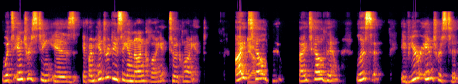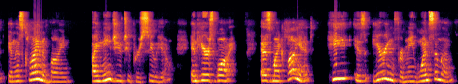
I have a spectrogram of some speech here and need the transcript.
what's interesting is if I'm introducing a non client to a client, I yeah. tell them, I tell them, listen, if you're interested in this client of mine, I need you to pursue him. And here's why. As my client, he is hearing from me once a month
